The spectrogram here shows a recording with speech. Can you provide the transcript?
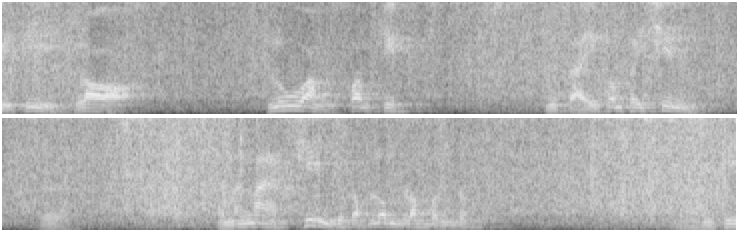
วิธีล่อล่วงความคิดนิสัยความเคยชินเออแต่มันมากชินอยู่กับลมลองเบิ่งดูวิธี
